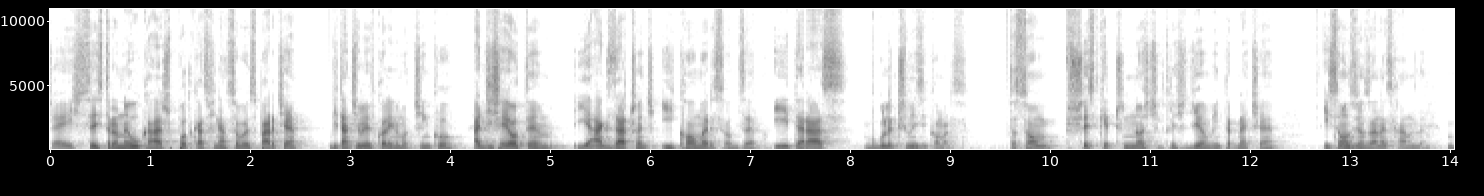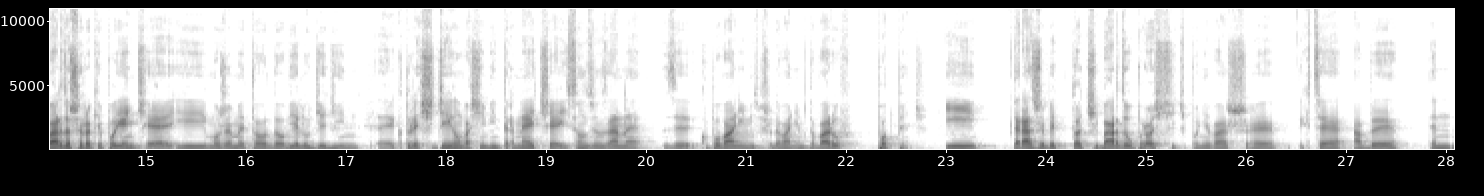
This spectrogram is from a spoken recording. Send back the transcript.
Cześć, z tej strony Łukasz, podcast Finansowe Wsparcie. Witam Ciebie w kolejnym odcinku, a dzisiaj o tym, jak zacząć e-commerce od zera. I teraz w ogóle czym jest e-commerce? To są wszystkie czynności, które się dzieją w internecie i są związane z handlem. Bardzo szerokie pojęcie i możemy to do wielu dziedzin, e, które się dzieją właśnie w internecie i są związane z kupowaniem i sprzedawaniem towarów, podpiąć. I teraz, żeby to Ci bardzo uprościć, ponieważ e, chcę, aby ten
